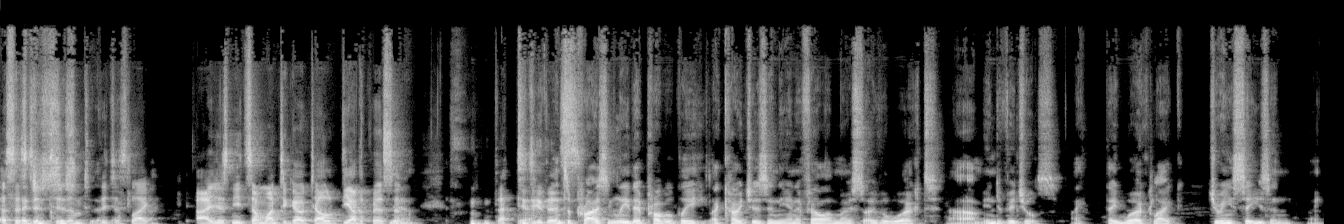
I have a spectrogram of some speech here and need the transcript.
assistant just to, them. to. They're yeah. just like, I just need someone to go tell the other person yeah. that to yeah. do this. And surprisingly, they're probably like coaches in the NFL are most overworked um, individuals. Like they work like during season, like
